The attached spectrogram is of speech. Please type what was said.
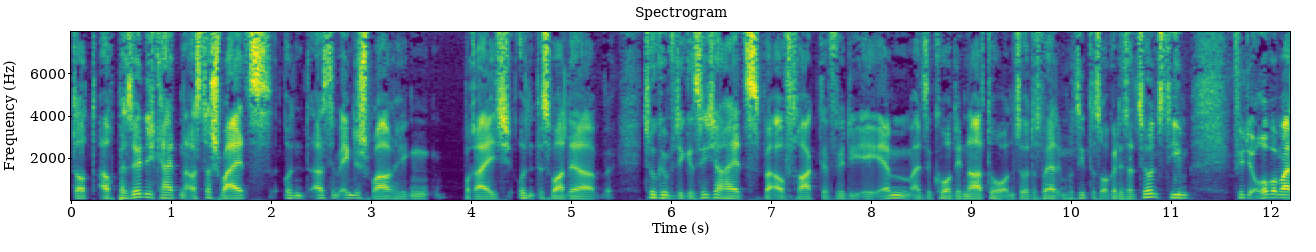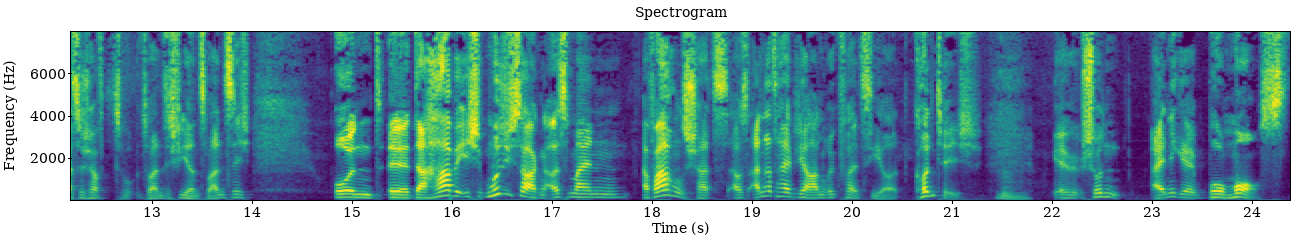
dort auch Persönlichkeiten aus der Schweiz und aus dem englischsprachigen Bereich und es war der zukünftige Sicherheitsbeauftragte für die EM, also Koordinator und so. Das war ja im Prinzip das Organisationsteam für die Europameisterschaft 2024. Und äh, da habe ich, muss ich sagen, aus meinem Erfahrungsschatz aus anderthalb Jahren Rückfallzieher konnte ich äh, schon einige Bonbons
